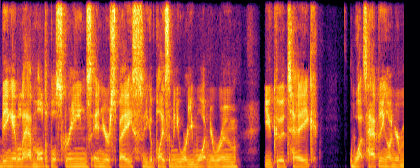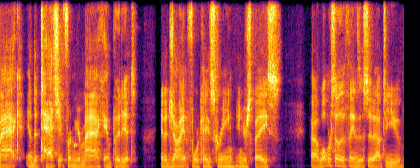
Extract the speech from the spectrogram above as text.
being able to have multiple screens in your space. You could place them anywhere you want in your room. You could take what's happening on your Mac and detach it from your Mac and put it in a giant 4K screen in your space. Uh, what were some of the things that stood out to you?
